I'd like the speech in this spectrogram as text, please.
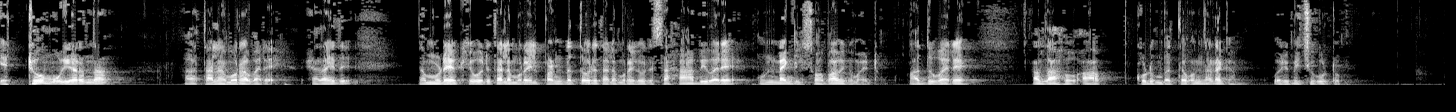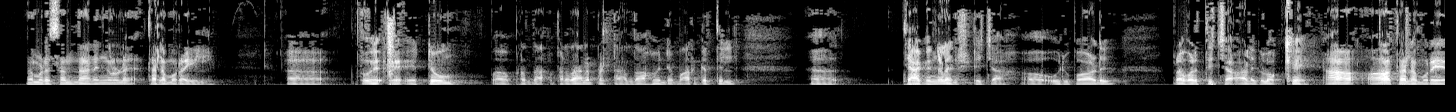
ഏറ്റവും ഉയർന്ന തലമുറ വരെ. അതായത് നമ്മുടെയൊക്കെ ഒരു തലമുറയിൽ പണ്ടത്തെ ഒരു തലമുറയിൽ ഒരു സഹാബി വരെ ഉണ്ടെങ്കിൽ സ്വാഭാവികമായിട്ടും അതുവരെ അള്ളാഹു ആ കുടുംബത്തെ ഒന്നടങ്കം ഒരുമിച്ച് കൂട്ടും. നമ്മുടെ സന്താനങ്ങളുടെ തലമുറയിൽ ഏറ്റവും പ്രധാനപ്പെട്ട അള്ളാഹുവിന്റെ മാർഗത്തിൽ ത്യാഗങ്ങൾ അനുഷ്ഠിച്ച ഒരുപാട് പ്രവർത്തിച്ച ആളുകളൊക്കെ ആ ആ തലമുറയെ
